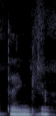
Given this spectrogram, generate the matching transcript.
Thank you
